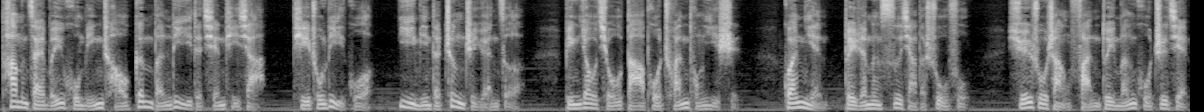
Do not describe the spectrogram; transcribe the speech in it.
他们在维护明朝根本利益的前提下，提出立国益民的政治原则，并要求打破传统意识观念对人们思想的束缚。学术上反对门户之见，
